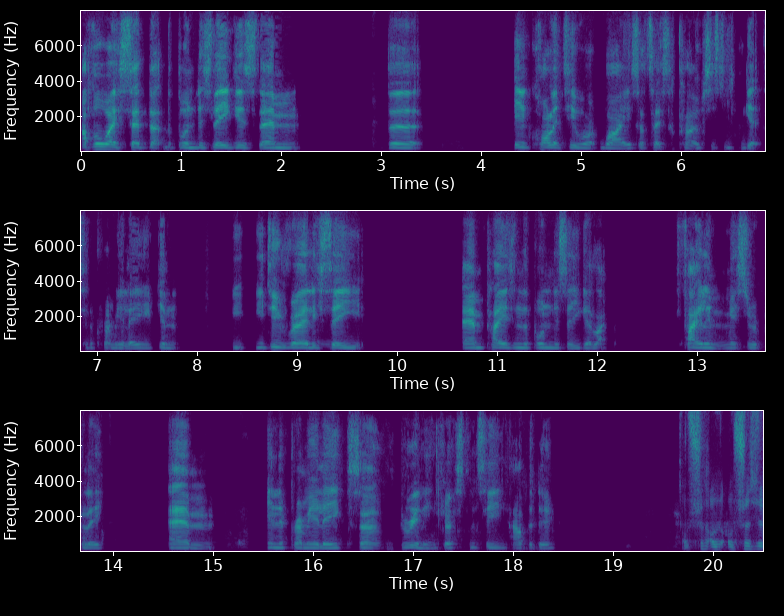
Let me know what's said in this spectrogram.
I've always said that the Bundesliga is um, the in quality wise, I'd say it's the closest you can get to the Premier League, and you, you do rarely see um, players in the Bundesliga like failing miserably um, in the Premier League. So it'd be really interesting to see how they do. I'm sure. I'm, I'm trying to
